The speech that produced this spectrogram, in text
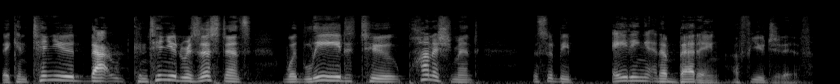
They continued that continued resistance would lead to punishment. This would be aiding and abetting a fugitive.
